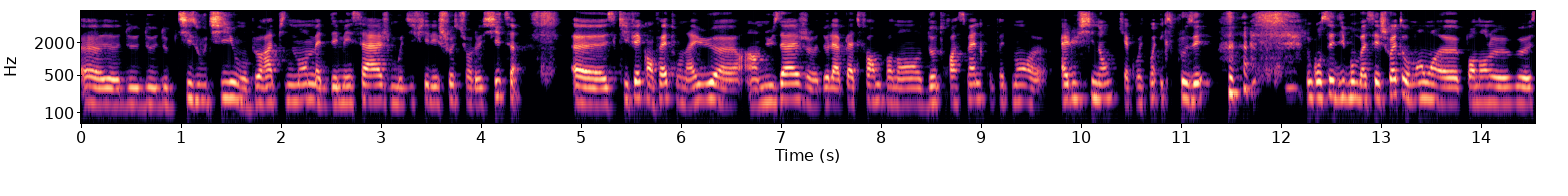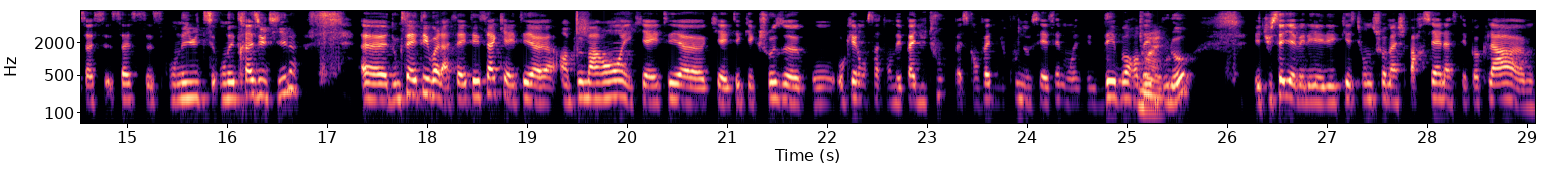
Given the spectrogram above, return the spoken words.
de, de, de, petits outils où on peut rapidement mettre des messages, modifier les choses sur le site. Euh, ce qui fait qu'en fait, on a eu euh, un usage de la plateforme pendant deux trois semaines complètement euh, hallucinant, qui a complètement explosé. donc on s'est dit bon bah c'est chouette au moins euh, pendant le ça, ça, on est on est très utile. donc ça a été voilà, ça a été ça qui a été un peu marrant et qui a été qui a été quelque chose auquel on s'attendait pas du tout parce qu'en fait du coup nos CSM ont été débordés de boulot. Et tu sais, il y avait les, les questions de chômage partiel à cette époque-là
